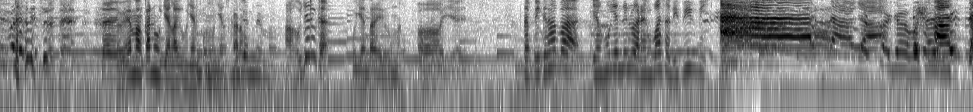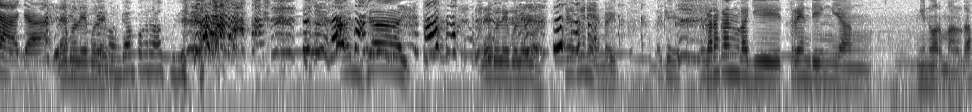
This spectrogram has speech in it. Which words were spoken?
saya- padahal itu. saya. Saya Tapi memang kan hujan lagi hujan penghujan hujan sekarang. memang Ah, hujan kah? Hujan tadi di rumah. Oh iya. Tapi kenapa yang hujan di luar yang basah di pipi? Astaga. Astaga, makanya Astaga. Lebo lebo lebo. memang gampang rapuh dia Anjay. Lebo lebo lebo. Kayak gini Andre. oke Sekarang kan lagi trending yang new normal dah.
